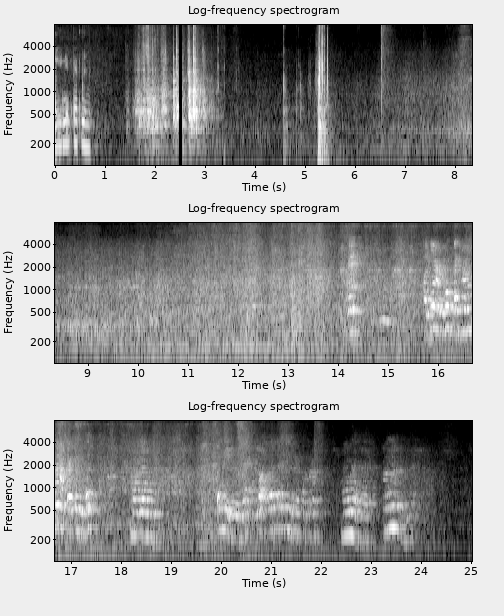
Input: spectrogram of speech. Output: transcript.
อยอยู่นี่แป๊บหนึ่ง ขอย่างลูกไปห้างมากไปตื่นเลยมาเร็วต้องมีอื่นแล้วรอก็ต้องมีอะไรประมาณมาเลยเลยห้างมากเลยไป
